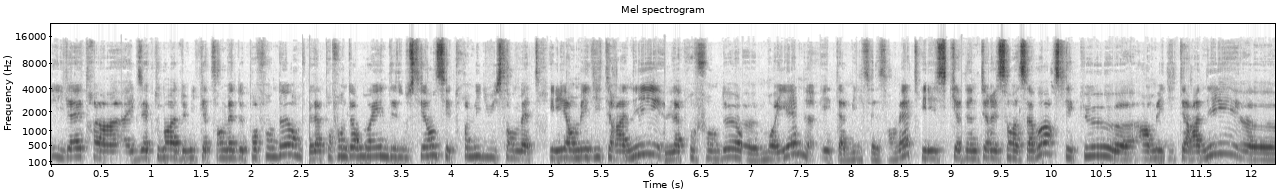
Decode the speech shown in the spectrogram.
Il va être exactement à 2400 mètres de profondeur. La profondeur moyenne des océans, c'est 3800 mètres. Et en Méditerranée, la profondeur euh, moyenne est à 1500 mètres. Et ce qui est intéressant à savoir, c'est que euh, en Méditerranée, euh,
